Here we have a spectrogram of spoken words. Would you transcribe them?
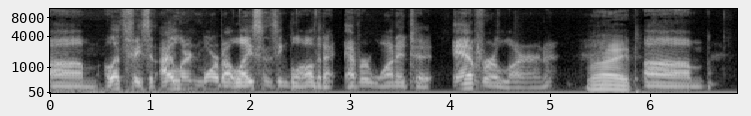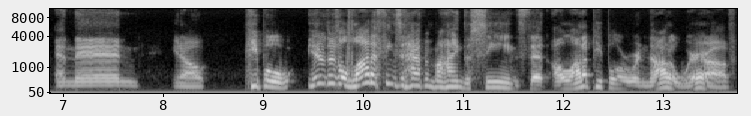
um let's face it i learned more about licensing law than i ever wanted to ever learn Right. um and then you know people you know there's a lot of things that happen behind the scenes that a lot of people were not aware of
